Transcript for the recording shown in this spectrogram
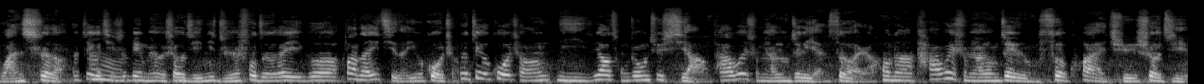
完事了。那这个其实并没有收集，你只是负责了一个放在一起的一个过程。那这个过程你要从中去想它。他为什么要用这个颜色？然后呢，他为什么要用这种色块去设计？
